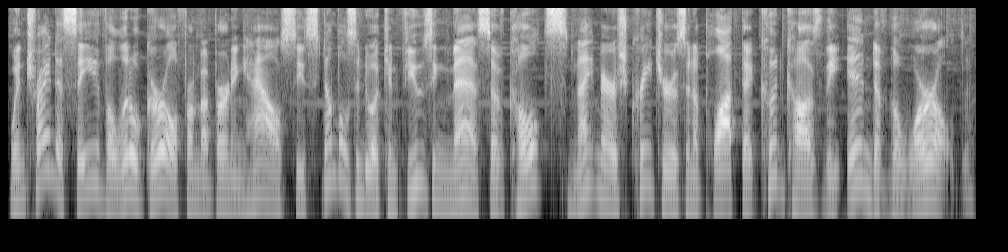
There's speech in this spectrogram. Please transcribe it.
When trying to save a little girl from a burning house, he stumbles into a confusing mess of cults, nightmarish creatures, and a plot that could cause the end of the world.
